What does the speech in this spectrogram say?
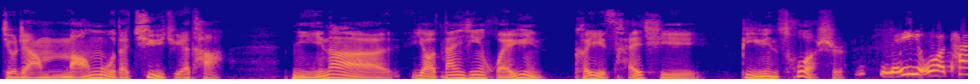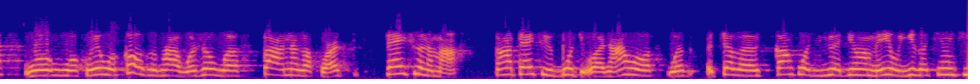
就这样盲目的拒绝他，你呢要担心怀孕，可以采取。避孕措施没有他，我我回我告诉他，我说我把那个环摘去了嘛，刚摘去不久，然后我这个刚过去月经没有一个星期，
